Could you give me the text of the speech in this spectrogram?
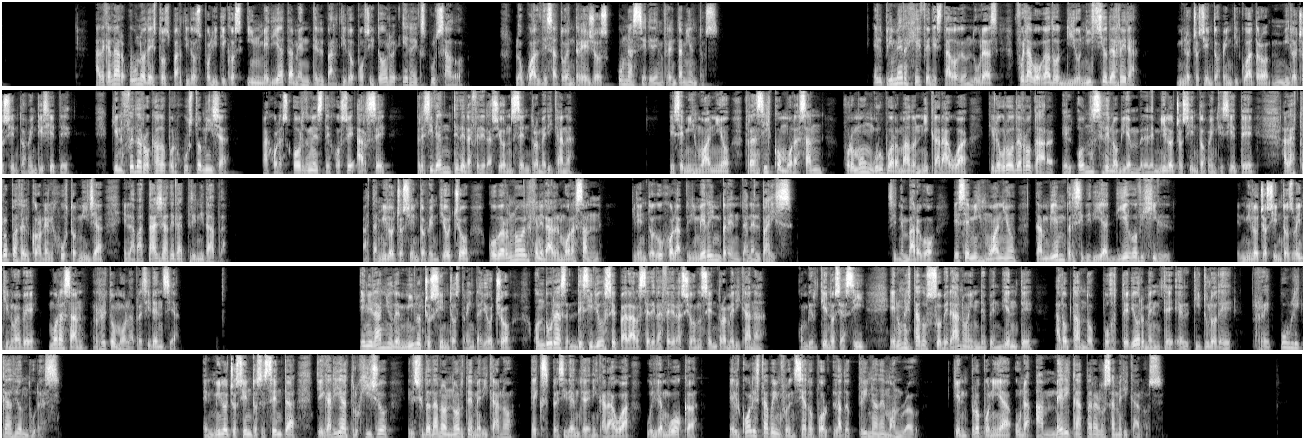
Al ganar uno de estos partidos políticos, inmediatamente el partido opositor era expulsado, lo cual desató entre ellos una serie de enfrentamientos. El primer jefe de Estado de Honduras fue el abogado Dionisio de Herrera, 1824-1827, quien fue derrocado por Justo Milla, bajo las órdenes de José Arce, presidente de la Federación Centroamericana. Ese mismo año, Francisco Morazán formó un grupo armado en Nicaragua que logró derrotar el 11 de noviembre de 1827 a las tropas del coronel Justo Milla en la Batalla de la Trinidad. Hasta 1828 gobernó el general Morazán, quien introdujo la primera imprenta en el país. Sin embargo, ese mismo año también presidiría Diego Vigil, en 1829, Morazán retomó la presidencia. En el año de 1838, Honduras decidió separarse de la Federación Centroamericana, convirtiéndose así en un Estado soberano e independiente, adoptando posteriormente el título de República de Honduras. En 1860 llegaría a Trujillo el ciudadano norteamericano expresidente de Nicaragua, William Walker, el cual estaba influenciado por la doctrina de Monroe, quien proponía una América para los americanos.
